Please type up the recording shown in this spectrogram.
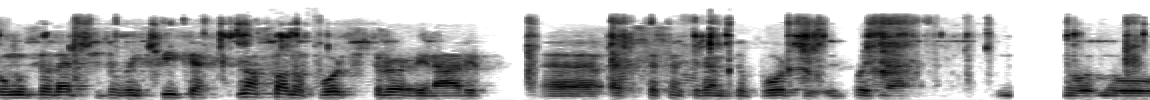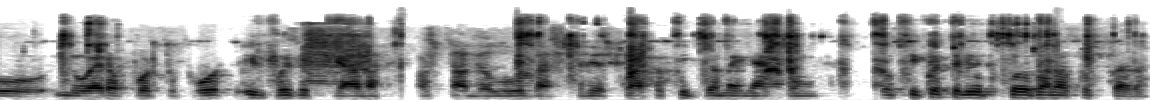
com os adeptos do Benfica, não só no Porto, extraordinário, uh, a recepção que tivemos no Porto e depois na, no, no, no, aeroporto do Porto e depois a chegada ao Estado da Luz às 3, 4, 5 da manhã com, com 50 mil pessoas à nossa espera.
